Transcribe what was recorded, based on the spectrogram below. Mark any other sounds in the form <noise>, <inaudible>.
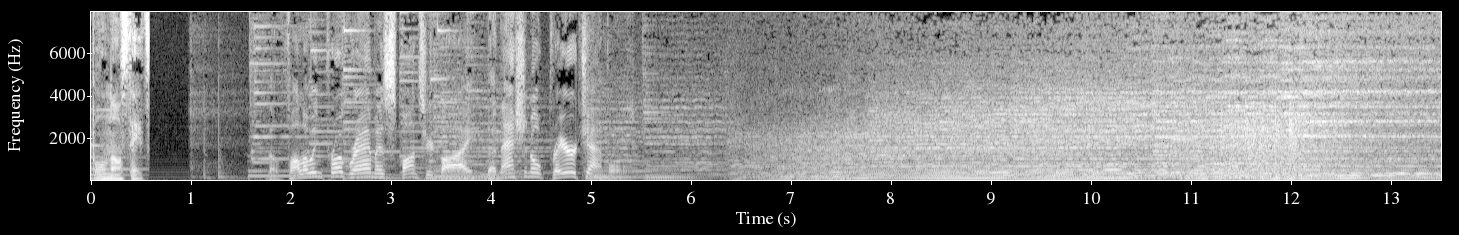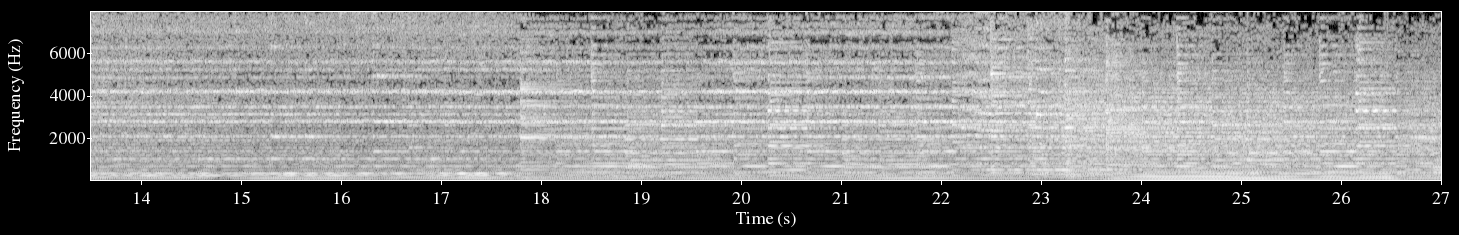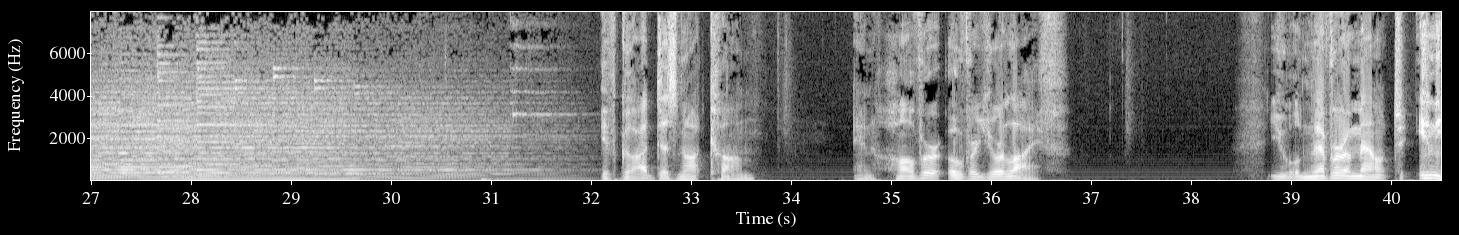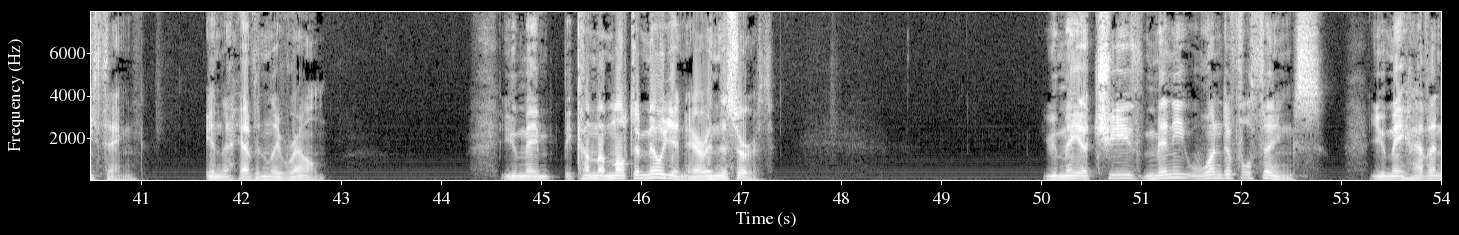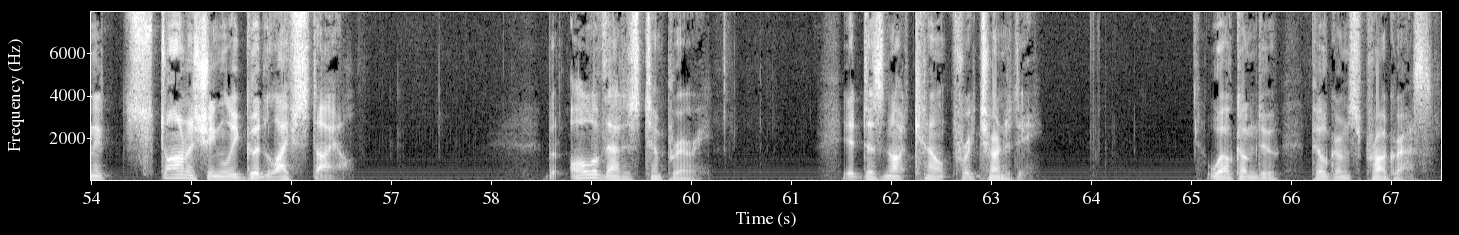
available in all states. The following program is sponsored by the National Prayer Chapel. God does not come and hover over your life, you will never amount to anything in the heavenly realm. You may become a multimillionaire in this earth. You may achieve many wonderful things. You may have an astonishingly good lifestyle. But all of that is temporary it does not count for eternity. Welcome to Pilgrim's Progress.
